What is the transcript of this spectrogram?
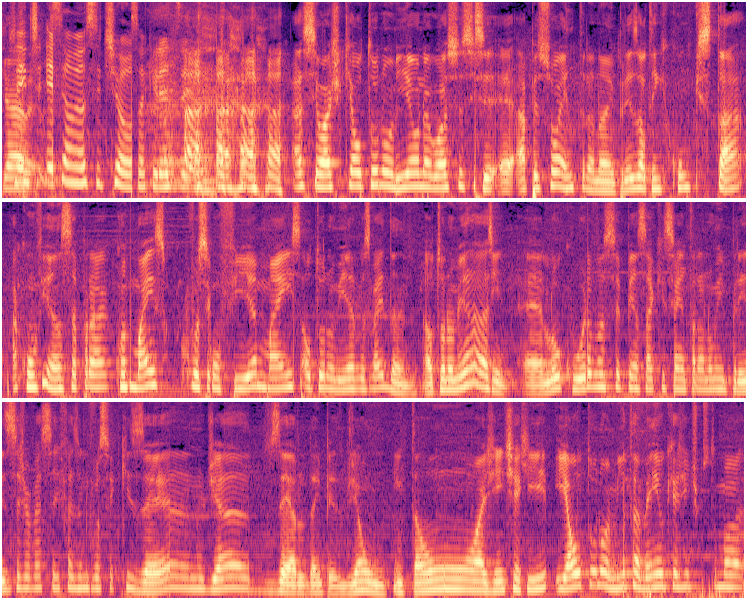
Cara, Gente, esse é o meu CTO, só queria dizer. assim, eu acho que autonomia é um negócio assim. se- é, a pessoa entra na empresa, ela tem que conquistar a confiança para quanto mais você confia, mais autonomia você vai dando. A autonomia, assim, é loucura você pensar que você vai entrar numa empresa e você já vai sair fazendo o que você quiser no dia zero da empresa, no dia um. Então, a gente aqui. E a autonomia também, o que a gente costuma.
